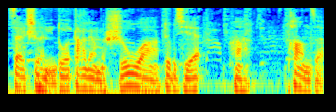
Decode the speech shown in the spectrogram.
再吃很多大量的食物啊，对不起，哈，胖子，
